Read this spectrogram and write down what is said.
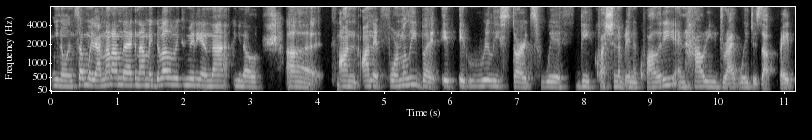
you know, in some way, I'm not on the economic development committee, I'm not, you know, uh, Hmm. on on it formally but it it really starts with the question of inequality and how do you drive wages up right?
